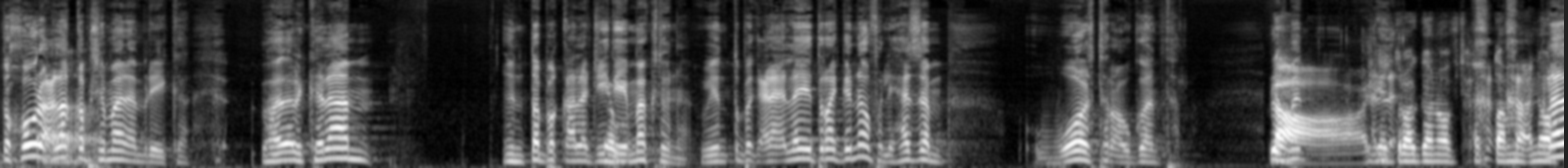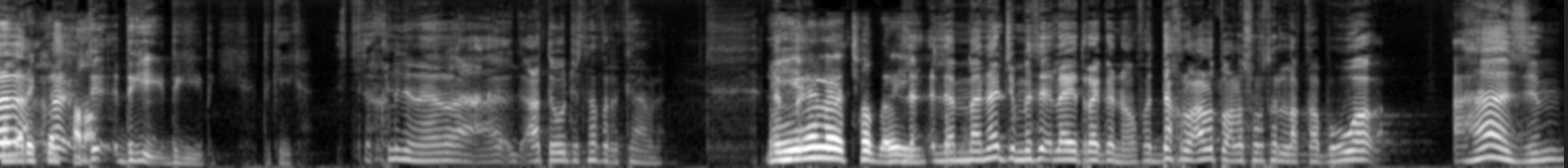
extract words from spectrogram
دخوله آه. على لقب شمال أمريكا. وهذا الكلام ينطبق على جي دي ماكدونا وينطبق على اليا دراجونوف اللي هزم وولتر أو جونثر لا يا دراجونوف تحطه مع North America دقيقة دقيقة دقيقة. خليني أنا أعطي وجهة نظري كاملة. لما لا لا تفضل. لما نجم مثل اليا دراجونوف تدخلوا على طول على صورة اللقب وهو هازم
